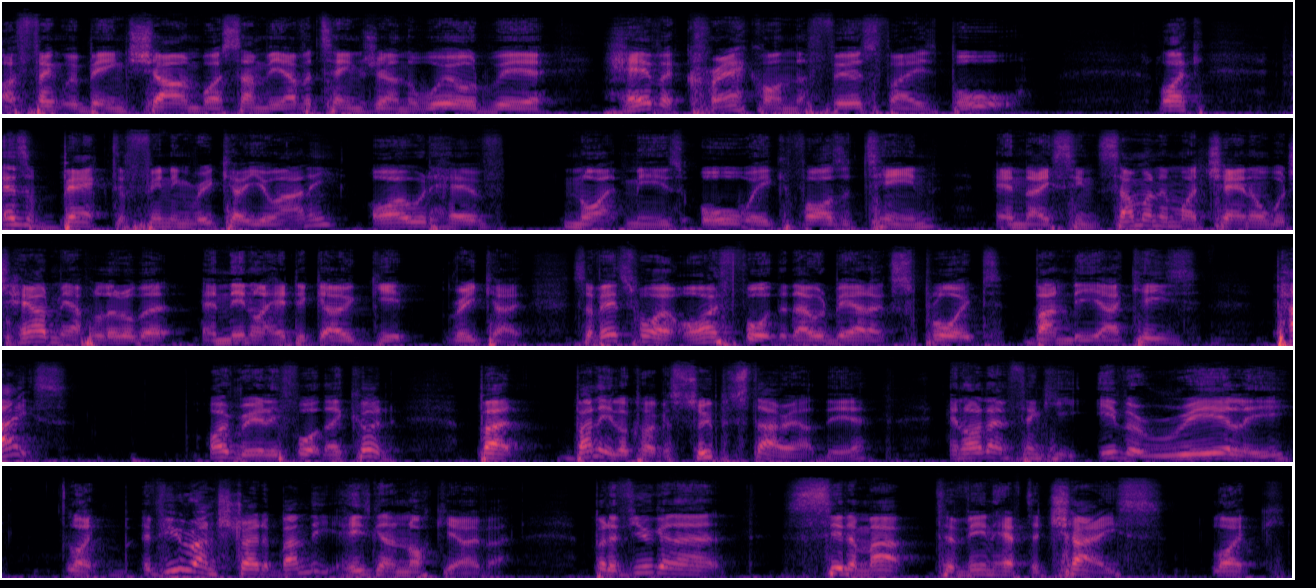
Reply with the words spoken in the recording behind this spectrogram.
I think we're being shown by some of the other teams around the world, where have a crack on the first phase ball, like as a back defending Rieko Ioane, I would have nightmares all week if I was a 10 and they sent someone in my channel which held me up a little bit, and then I had to go get Rieko. So that's why I thought that they would be able to exploit Bundee Aki's pace. I really thought they could. But Bundee looked like a superstar out there, and I don't think he ever really like if you run straight at Bundee, he's going to knock you over. But if you're going to set him up to then have to chase, like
